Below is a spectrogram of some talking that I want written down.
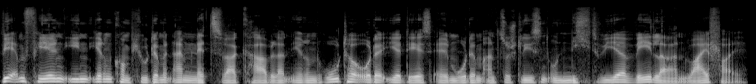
Wir empfehlen Ihnen, Ihren Computer mit einem Netzwerkkabel an Ihren Router oder Ihr DSL-Modem anzuschließen und nicht via WLAN, Wi-Fi.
